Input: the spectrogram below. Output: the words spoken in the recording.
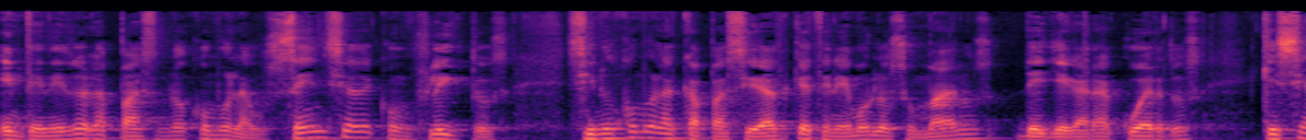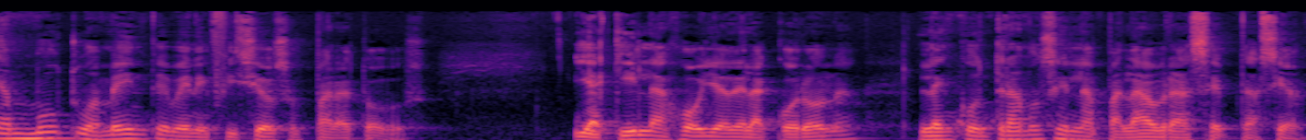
entendiendo la paz no como la ausencia de conflictos, sino como la capacidad que tenemos los humanos de llegar a acuerdos que sean mutuamente beneficiosos para todos. Y aquí la joya de la corona la encontramos en la palabra aceptación.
